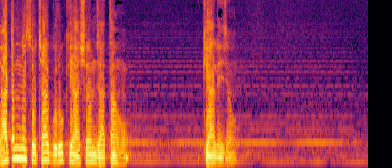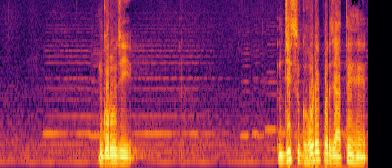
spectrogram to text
घाटम ने सोचा, गुरु के आश्रम जाता हूँ, क्या ले जाऊँ? गुरु जी जिस घोड़े पर जाते हैं,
